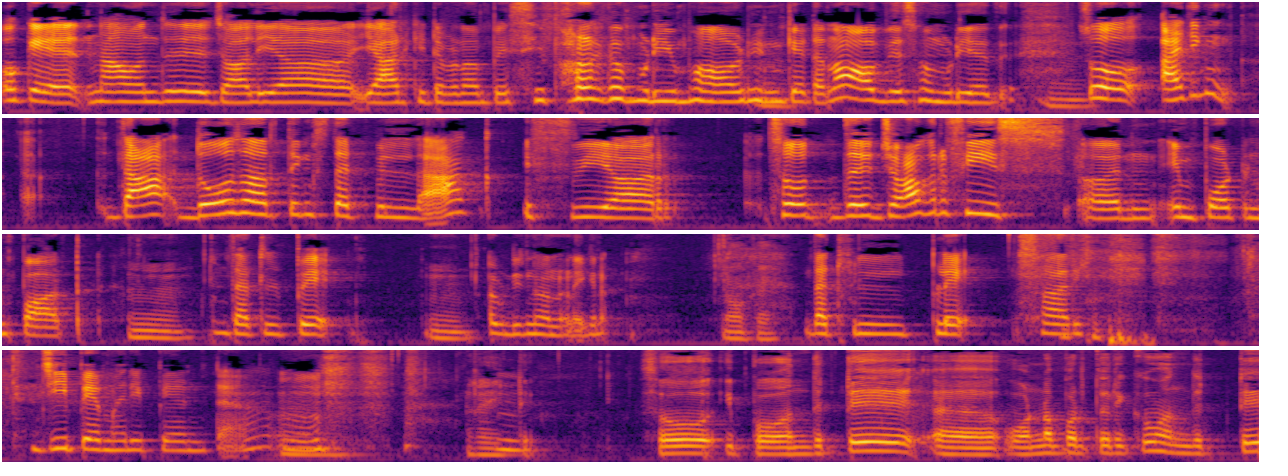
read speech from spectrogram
ஓகே நான் வந்து ஜாலியாக யார்கிட்ட வேணால் பேசி பழக முடியுமா அப்படின்னு கேட்டேன்னா ஆப்வியஸாக முடியாது. So I think are things that will lack if we are so the geography is an important part ம். that will pay ம். அப்படின்னு நான் நினைக்கிறேன். Okay that will play. Sorry ஜிபே மாதிரி பேன்ட்டேன் ரைட்டு ஸோ இப்போ வந்துட்டு உன்னை பொறுத்த வரைக்கும் வந்துட்டு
